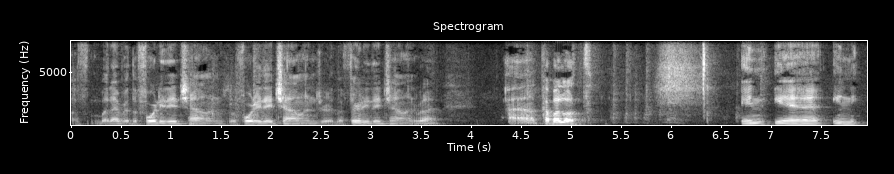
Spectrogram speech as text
of whatever, the 40 day challenge, the 40 day challenge, or the 30 day challenge, right? Uh, kabbalot. In, uh, in,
